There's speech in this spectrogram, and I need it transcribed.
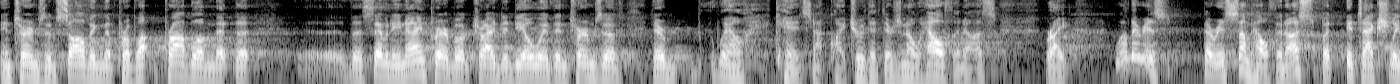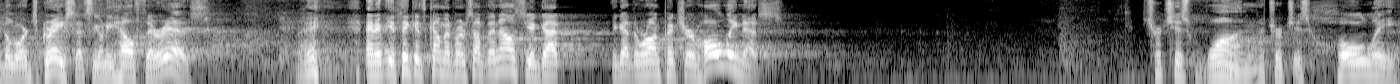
in terms of solving the problem that the, uh, the 79 prayer book tried to deal with in terms of there, well, it's not quite true that there's no health in us, right? Well, there is, there is some health in us, but it's actually the Lord's grace. That's the only health there is. Right? And if you think it's coming from something else, you got, you got the wrong picture of holiness. The church is one, the church is holy,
